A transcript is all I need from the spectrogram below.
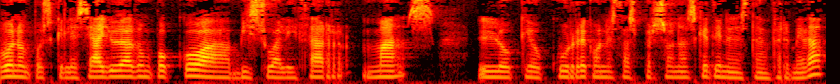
bueno, pues que les ha ayudado un poco a visualizar más lo que ocurre con estas personas que tienen esta enfermedad,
